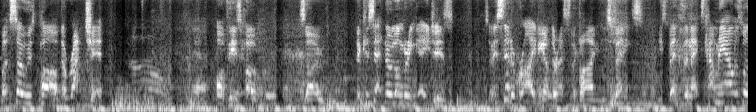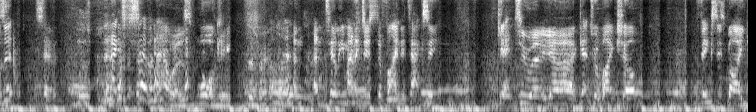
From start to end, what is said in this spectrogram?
but so has part of the ratchet oh. of his hub. So the cassette no longer engages. So instead of riding up the rest of the climb, he spends he spends the next how many hours was it? Seven. The next seven hours walking and, until he manages to find a taxi, get to a uh, get to a bike shop, fix his bike,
